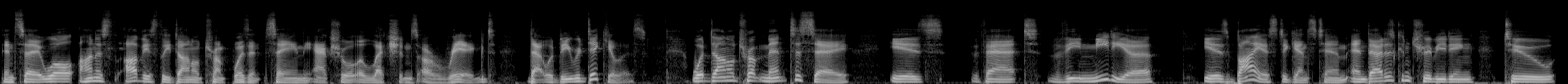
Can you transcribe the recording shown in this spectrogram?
and say, "Well, honest, obviously Donald Trump wasn't saying the actual elections are rigged. That would be ridiculous." What Donald Trump meant to say is that the media is biased against him, and that is contributing to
